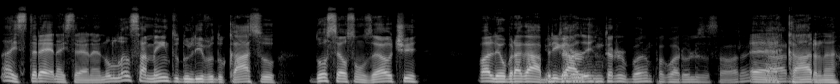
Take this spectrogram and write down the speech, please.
na estreia, na estreia, né? No lançamento do livro do Cássio, do Celson Zelt. Valeu, Braga. Obrigado, Inter, hein? interurbano pra Guarulhos essa hora. É, caro. caro, né?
